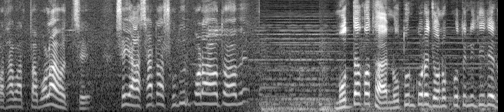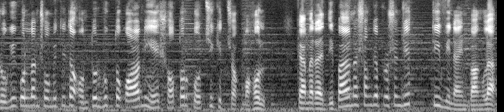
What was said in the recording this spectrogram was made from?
কথাবার্তা বলা হচ্ছে, সেই আশাটা সুদূর পড়া হতে হবে। মোদ্দা কথা, নতুন করে জনপ্রতিনিধিদের রোগী কল্যাণ সমিতিতে অন্তর্ভুক্ত করা নিয়ে সতর্ক চিকিৎসক মহল। ক্যামেরায় দীপায়নের সঙ্গে প্রসেনজিৎ, টিভি নাইন বাংলা।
